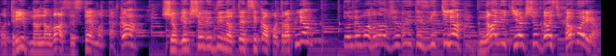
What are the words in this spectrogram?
Потрібна нова система така, щоб якщо людина в ТЦК потрапляв, то не могла вже вийти звідтіля, навіть якщо дасть хабаря.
